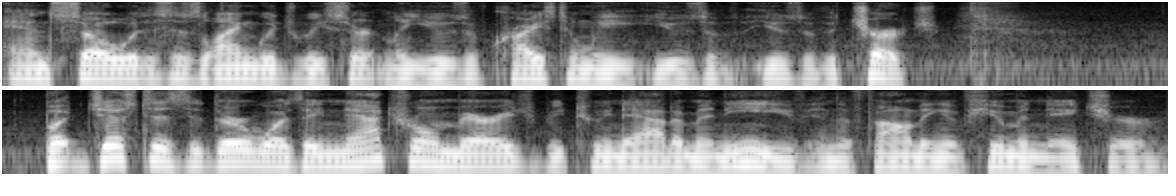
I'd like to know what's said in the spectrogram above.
And so this is language we certainly use of Christ and we use of use of the church. But just as there was a natural marriage between Adam and Eve in the founding of human nature,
